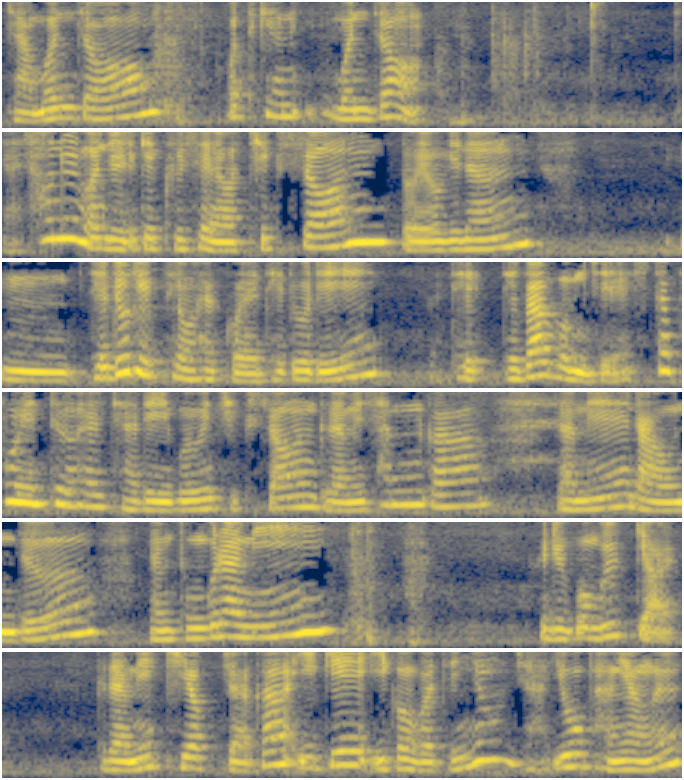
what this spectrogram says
자, 먼저 어떻게 하는 먼저 자, 선을 먼저 이렇게 그으세요. 직선 또 여기는 음, 되돌이표 할 거예요. 되돌이 대, 대박음질 스타 포인트 할 자리이고 이건 직선 그 다음에 삼각 그 다음에 라운드 그 다음 동그라미 그리고 물결 그 다음에 기역자가 이게 이거거든요. 자, 요 방향을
